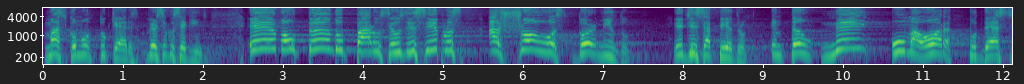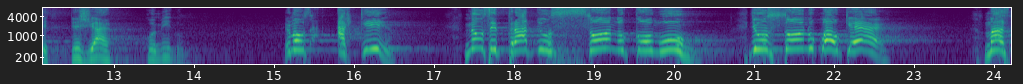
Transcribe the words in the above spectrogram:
mas como tu queres. Versículo seguinte. E voltando para os seus discípulos, achou-os dormindo. E disse a Pedro: Então nem uma hora pudeste vigiar comigo. Irmãos, aqui não se trata de um sono comum, de um sono qualquer, mas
